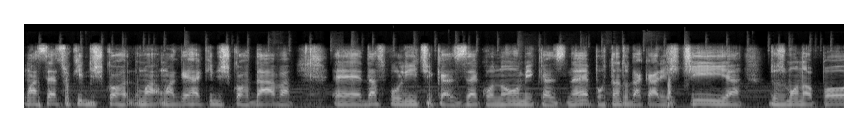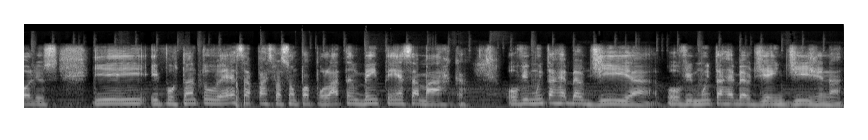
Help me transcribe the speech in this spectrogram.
um acesso que discorda, uma, uma guerra que discordava é, das políticas econômicas, né? Portanto, da carestia, dos monopólios e, e, portanto, essa participação popular também tem essa marca. Houve muita rebeldia, houve muita rebeldia indígena,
